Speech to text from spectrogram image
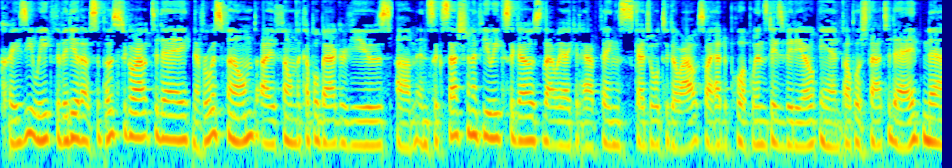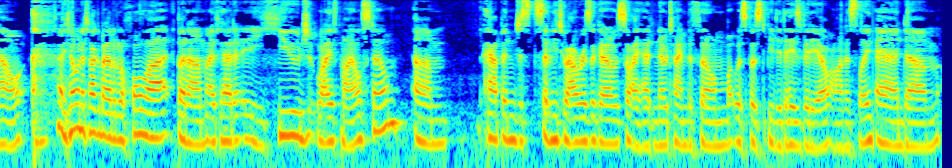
crazy week. The video that was supposed to go out today never was filmed. I filmed a couple bag reviews um, in succession a few weeks ago, so that way I could have things scheduled to go out. So I had to pull up Wednesday's video and publish that today. Now, I don't want to talk about it a whole lot, but um, I've had a huge life milestone. Um, happened just 72 hours ago, so I had no time to film what was supposed to be today's video, honestly. And um,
